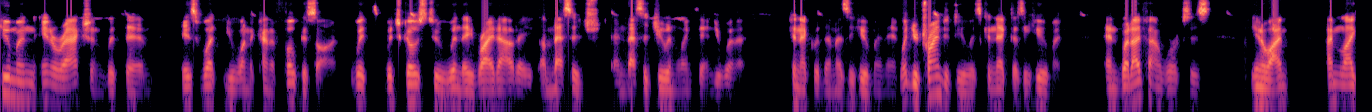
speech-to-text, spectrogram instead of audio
human interaction with them is what you want to kind of focus on, with which goes to when they write out a, a message and message you in LinkedIn, you want to connect with them as a human. And what you're trying to do is connect as a human. And what I found works is, you know, I'm I'm like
